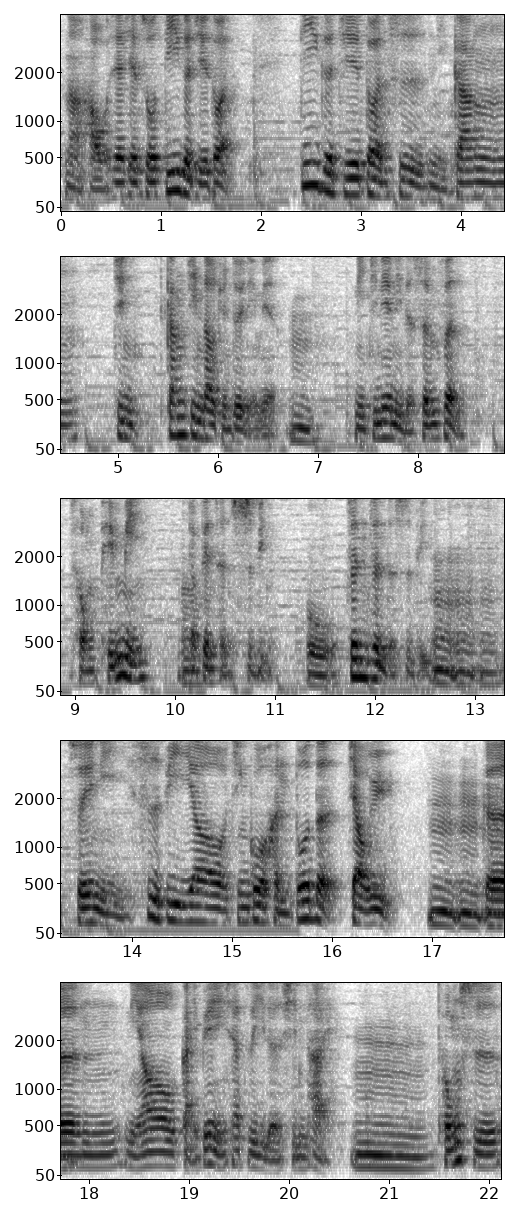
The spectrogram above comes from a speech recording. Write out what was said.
那好，我现在先说第一个阶段。第一个阶段是你刚进刚进到军队里面，嗯，你今天你的身份从平民要变成士兵，哦，真正的士兵，嗯嗯嗯，所以你势必要经过很多的教育，嗯嗯，跟你要改变一下自己的心态，嗯，同时，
